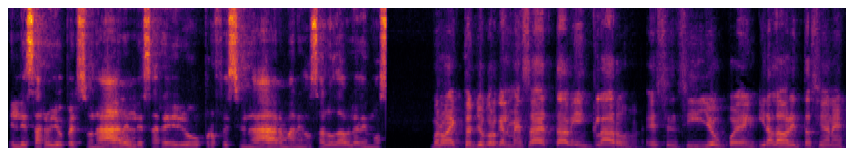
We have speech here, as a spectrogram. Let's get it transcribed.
el desarrollo personal, el desarrollo profesional, manejo saludable de emociones. Bueno, Héctor, yo creo que el mensaje está bien claro, es sencillo, pueden ir a las orientaciones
